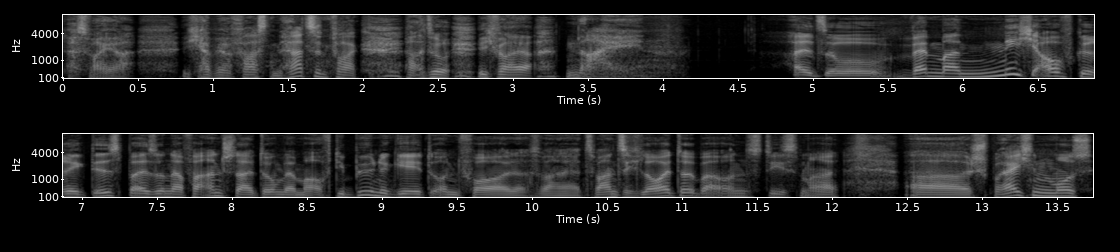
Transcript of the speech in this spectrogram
Das war ja, ich habe ja fast einen Herzinfarkt. Also, ich war ja, nein. Also, wenn man nicht aufgeregt ist bei so einer Veranstaltung, wenn man auf die Bühne geht und vor, das waren ja 20 Leute bei uns diesmal, äh, sprechen muss,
